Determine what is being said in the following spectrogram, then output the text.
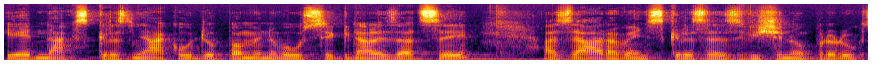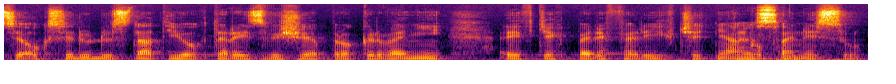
jednak skrz nějakou dopaminovou signalizaci a zároveň skrze zvýšenou produkci oxidu dusnatého, který zvyšuje prokrvení i v těch periferiích, včetně jako penisu.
